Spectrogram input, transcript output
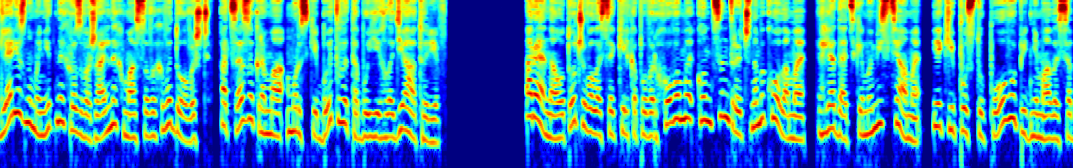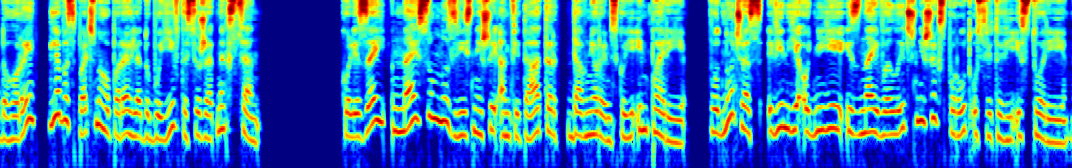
для різноманітних розважальних масових видовищ, а це, зокрема, морські битви та бої гладіаторів. Арена оточувалася кількаповерховими концентричними колами, глядацькими місцями, які поступово піднімалися догори для безпечного перегляду боїв та сюжетних сцен. Колізей найсумнозвісніший амфітеатр давньоримської імперії. Водночас він є однією із найвеличніших споруд у світовій історії.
